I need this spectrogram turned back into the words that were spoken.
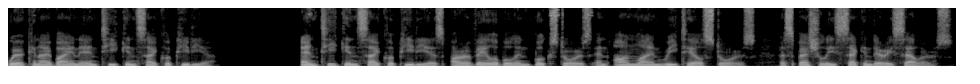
Where can I buy an antique encyclopedia? Antique encyclopedias are available in bookstores and online retail stores, especially secondary sellers.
